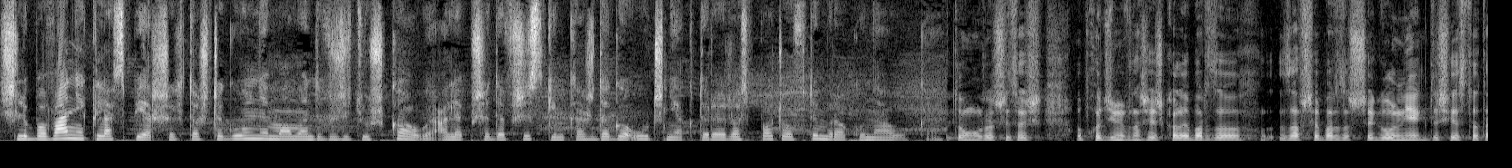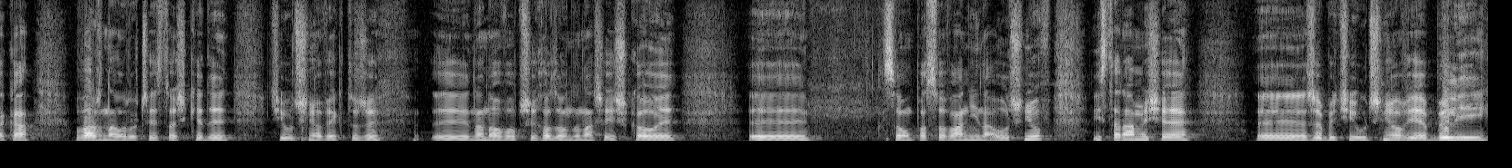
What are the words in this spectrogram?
Ślubowanie klas pierwszych to szczególny moment w życiu szkoły, ale przede wszystkim każdego ucznia, który rozpoczął w tym roku naukę. Tą uroczystość obchodzimy w naszej szkole bardzo, zawsze bardzo szczególnie, gdyż jest to taka ważna uroczystość, kiedy ci uczniowie, którzy y, na nowo przychodzą do naszej szkoły, są pasowani na uczniów i staramy się, y, żeby ci uczniowie byli,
